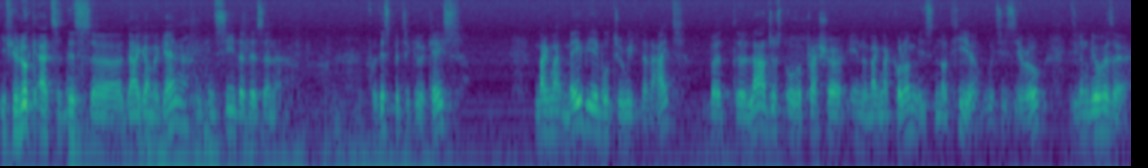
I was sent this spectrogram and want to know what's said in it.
If you look at this uh, diagram again, you can see that there's an, for this particular case, magma may be able to reach that height, but the largest overpressure in the magma column is not here, which is zero. It's going to be over there.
